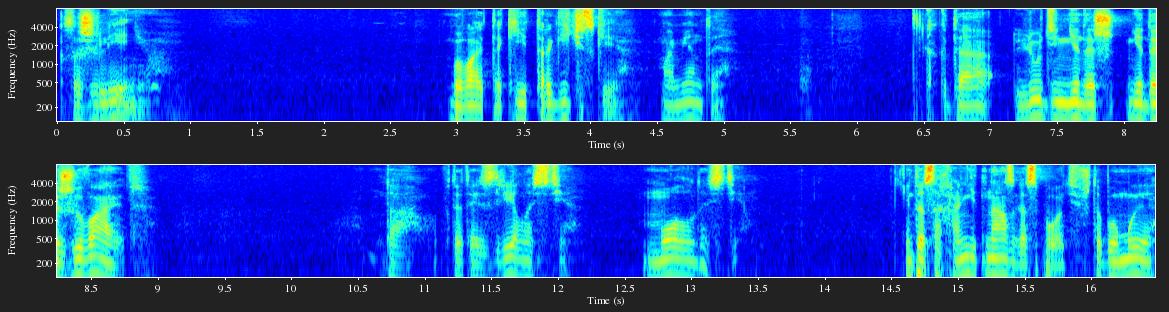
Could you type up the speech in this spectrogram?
К сожалению, бывают такие трагические моменты – когда люди не, дож, не доживают да, вот этой зрелости, молодости. И да сохранит нас Господь, чтобы мы,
